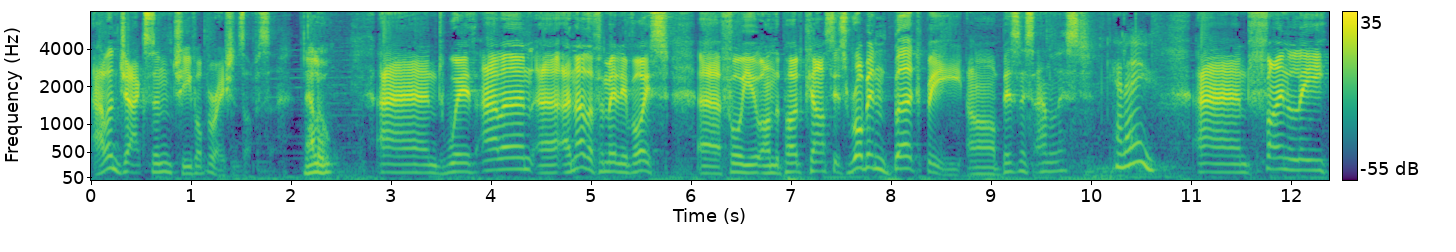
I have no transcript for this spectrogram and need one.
Alan Jackson, Chief Operations Officer. Hello. And with Alan, uh, another familiar voice uh, for you on the podcast, it's Robyne Birkby, our business analyst. Hello. And finally,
